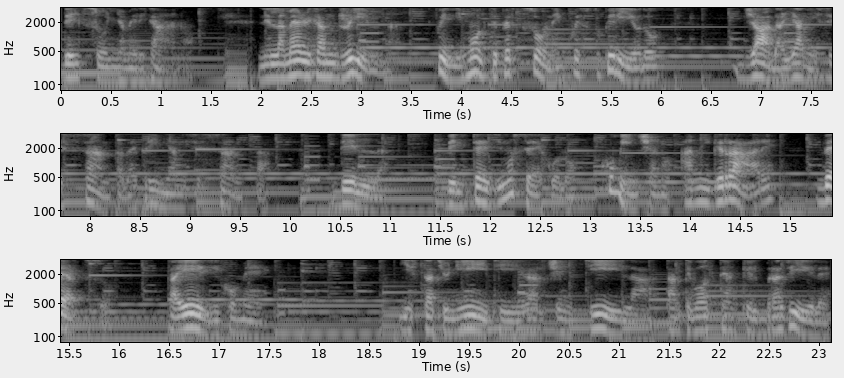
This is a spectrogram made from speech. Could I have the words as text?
del sogno americano, nell'American Dream. Quindi molte persone in questo periodo, già dagli anni 60, dai primi anni 60 del XX secolo, cominciano a migrare verso paesi come gli Stati Uniti, l'Argentina, tante volte anche il Brasile,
